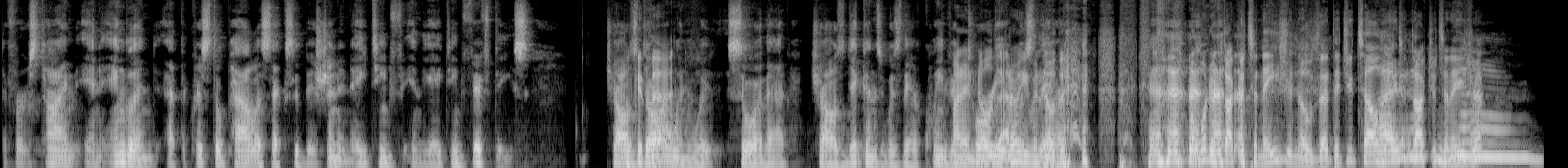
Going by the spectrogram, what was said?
the first time in England at the Crystal Palace exhibition in 18 in the 1850s. Charles Darwin that. saw that. Charles Dickens was there. Queen Victoria. I didn't know that. I don't even there. know that. I wonder if Dr. Tanasia knows that. Did you tell that to Dr. Tanasia? No.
